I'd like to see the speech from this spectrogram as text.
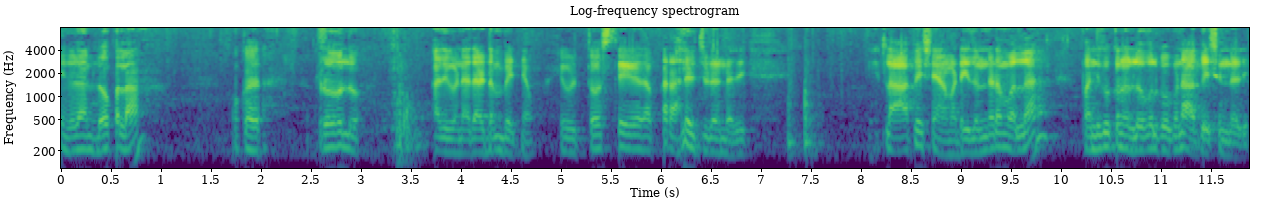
ఇది దాని లోపల ఒక రోలు అది కూడా అది అడ్డం పెట్టినాం. ఇప్పుడు తోస్తే తప్ప రాలేదు చూడండి అది. ఇట్లా ఆపేసాయి అనమాట ఇది ఉండడం వల్ల పందికొక్కను లోపలికోకుండా ఆపేసింది అది.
